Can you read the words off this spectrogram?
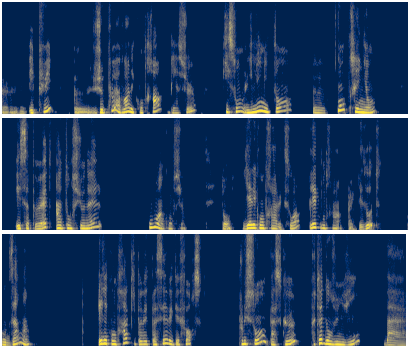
Euh, et puis, euh, je peux avoir des contrats, bien sûr, qui sont limitants, contraignants, et ça peut être intentionnel ou inconscient. Donc, il y a les contrats avec soi, les contrats avec les autres, autres âmes, hein, et les contrats qui peuvent être passés avec des forces plus sombres parce que peut-être dans une vie, bah,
